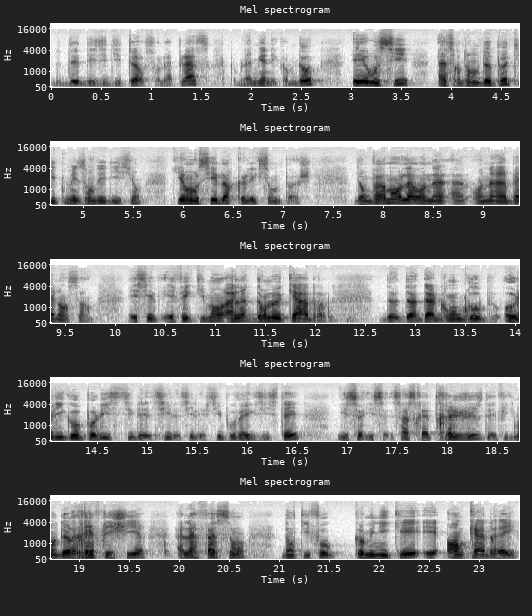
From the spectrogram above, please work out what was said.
des éditeurs sur la place, comme la mienne et comme d'autres, et aussi un certain nombre de petites maisons d'édition qui ont aussi leur collection de poche. Donc vraiment, là, on a un, on a un bel ensemble. Et c'est effectivement, dans le cadre d'un grand groupe oligopoliste, s'il pouvait exister, ça serait très juste, effectivement, de réfléchir à la façon dont il faut communiquer et encadrer,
